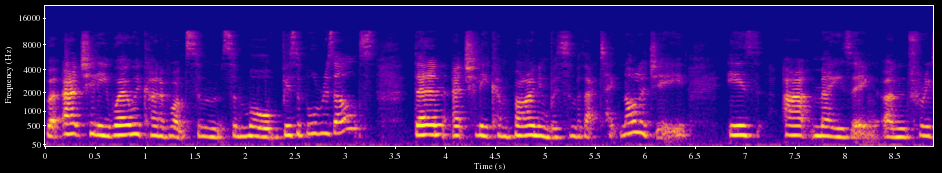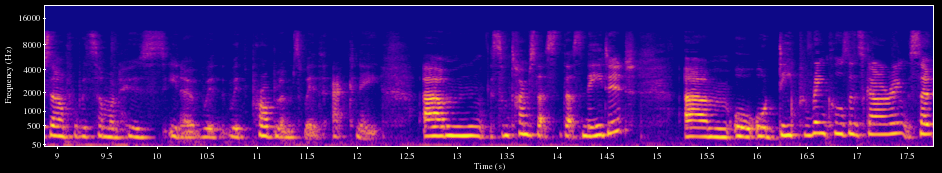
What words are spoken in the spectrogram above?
But actually, where we kind of want some, some more visible results, then actually combining with some of that technology is amazing and for example with someone who's you know with with problems with acne um, sometimes that's that's needed um, or, or deeper wrinkles and scarring. So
